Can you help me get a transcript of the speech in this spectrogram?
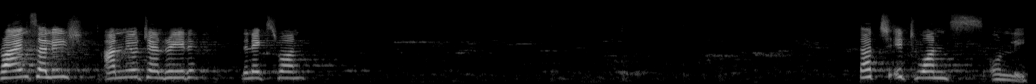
Ryan Salish, unmute and read the next one. Touch it once only.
